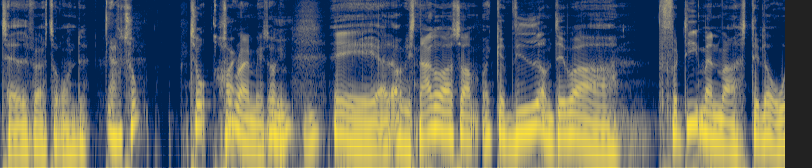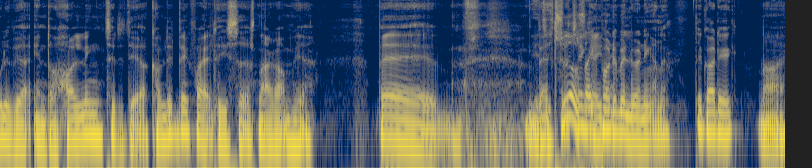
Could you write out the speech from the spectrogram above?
taget i første runde. Er der to? To, to running backs, okay. Mm-hmm. Øh, og- og vi snakkede også om, at kan vide, om det var, fordi man var stille og rolig ved at ændre holdning til det der, og komme lidt væk fra alt det, I sidder og snakker om her. Hvad, Ja, hvad det tyder jo så tænker I ikke på det med lønningerne. Det gør det ikke. Nej.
